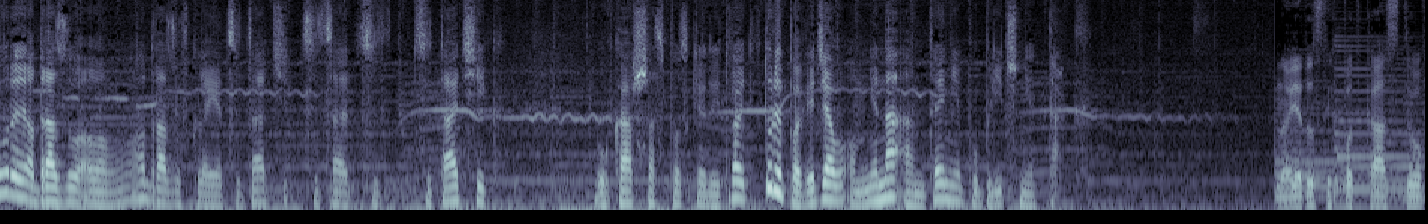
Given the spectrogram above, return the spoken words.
który od razu, o, od razu wkleję cytaci, cyca, cy, cytacik Łukasza z Polskiego Detroit, który powiedział o mnie na antenie publicznie tak. No jeden z tych podcastów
